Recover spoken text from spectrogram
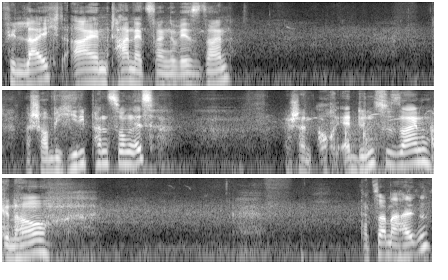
vielleicht ein Tarnnetz dran gewesen sein. Mal schauen, wie hier die Panzerung ist. Er scheint auch eher dünn zu sein, genau. Kannst du einmal halten?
